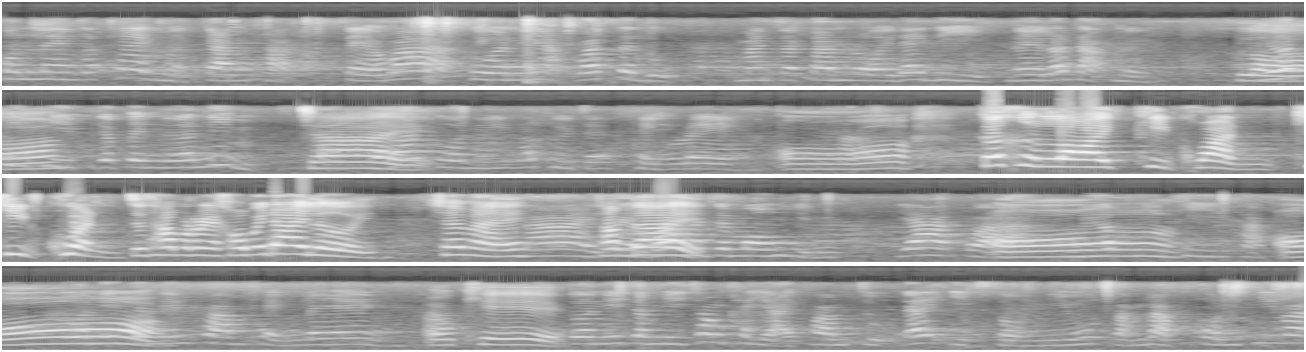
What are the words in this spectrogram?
ทนแรงกระแทกเหมือนกันค่ะ แต่ว่าตัวเนี้ยวัสดุมันจะกันรอยได้ดีในระดับหนึ่ง หรอเนื้อพีพีจะเป็นเนื้อนิ่มใช่แต่ว่าตัวนี้ก็คือจะแข็งแรง อ๋อ ก็คือรอยขีดข่วนขีดข่วนจะทำอะไรเขาไม่ได้เลย ใช่ไหมได้ทำได้ แต่ว่ามันจะมองเห็นยากกว่า อ๋อ เนื้อพีพีค่ะ อ๋อ ตัวนี้จะเน้นความแข็งแรง โอเค ตัวนี้จะมีช่องขยายความจุได้อีก 2 นิ้วสำหรับคนที่ว่า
